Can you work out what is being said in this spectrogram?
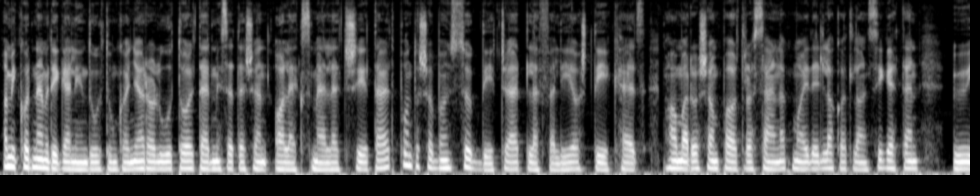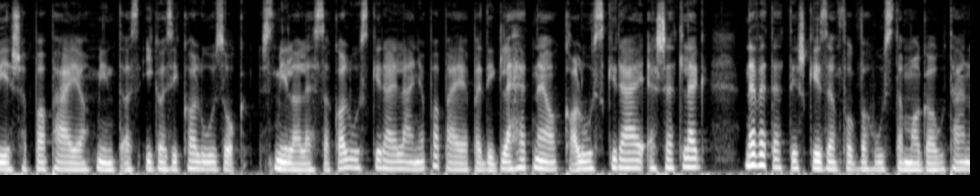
Amikor nemrég elindultunk a nyaralótól, természetesen Alex mellett sétált, pontosabban szögdécselt lefelé a stékhez. Hamarosan partra szállnak majd egy lakatlan szigeten, ő és a papája, mint az igazi kalózok. Smilla lesz a kalóz királylánya, papája pedig lehetne a kalóz király esetleg, Nevetett és kézenfogva húzta maga után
